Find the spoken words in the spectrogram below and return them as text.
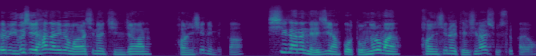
여러분 이것이 하나님이 원하시는 진정한 헌신입니까? 시간은 내지 않고 돈으로만 헌신을 대신할 수 있을까요?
